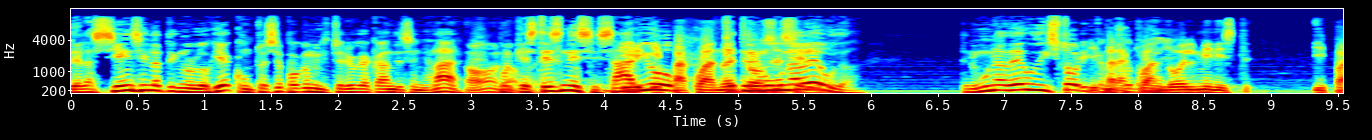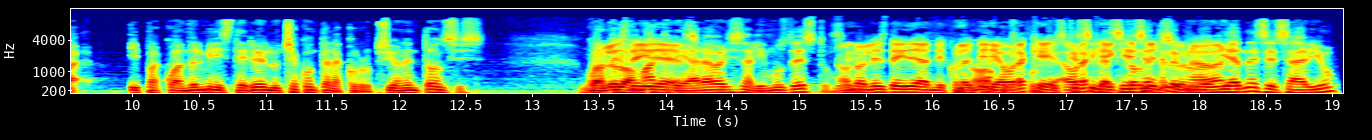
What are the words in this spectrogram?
de la Ciencia y la Tecnología con todo ese poco ministerio que acaban de señalar. porque este es necesario ¿Y- y pa' cuándo que tenemos una el- deuda. Tenemos una deuda histórica. ¿Y para cuándo el ministerio y pa- y para cuándo el Ministerio de Lucha contra la Corrupción entonces? No ¿Cuándo lo vamos a crear a ver si salimos de esto? No, no les dé ideas, Nicolás. Mire, ahora porque que- es ahora si que la Héctor ciencia y mencionaba- tecnología es necesario,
